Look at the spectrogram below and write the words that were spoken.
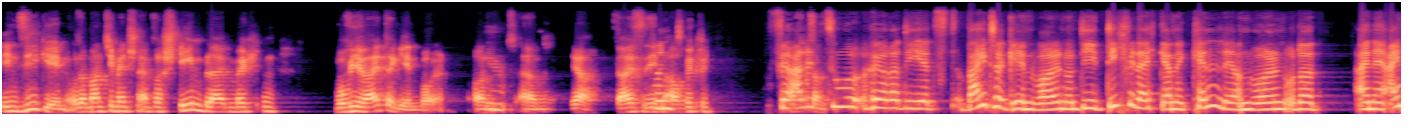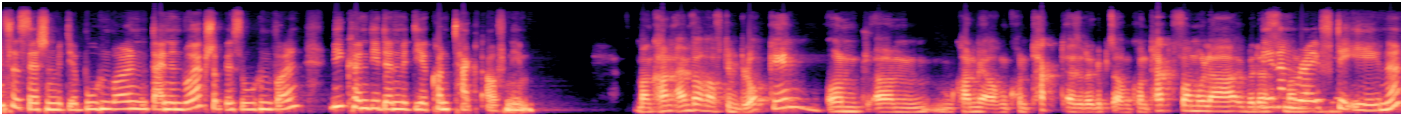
den sie gehen. Oder manche Menschen einfach stehen bleiben möchten, wo wir weitergehen wollen. Und ja, ähm, ja da ist es eben und auch wirklich. Für alle Zuhörer, die jetzt weitergehen wollen und die dich vielleicht gerne kennenlernen wollen oder eine Einzelsession mit dir buchen wollen, deinen Workshop besuchen wollen, wie können die denn mit dir Kontakt aufnehmen? Man kann einfach auf den Blog gehen und ähm, kann mir auch einen Kontakt, also da gibt es auch ein Kontaktformular, über das Seelenrave.de, ne?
